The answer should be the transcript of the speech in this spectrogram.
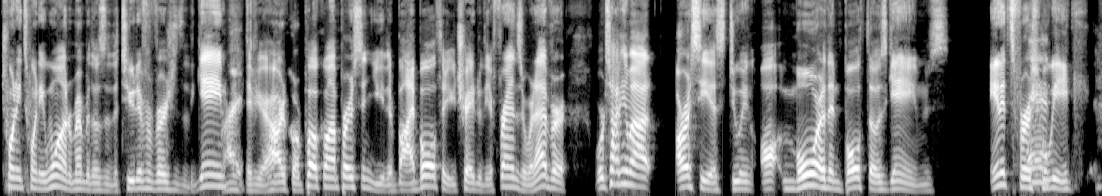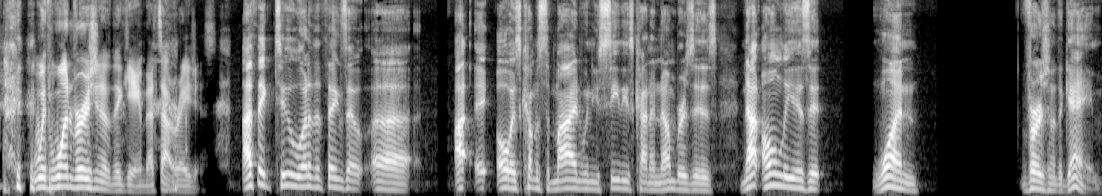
2021, remember, those are the two different versions of the game. Right. If you're a hardcore Pokemon person, you either buy both or you trade with your friends or whatever. We're talking about Arceus doing all, more than both those games in its first week with one version of the game. That's outrageous. I think too. One of the things that uh, I, it always comes to mind when you see these kind of numbers is not only is it one version of the game,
